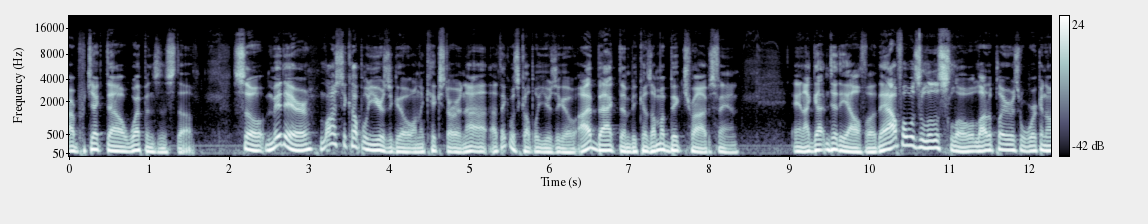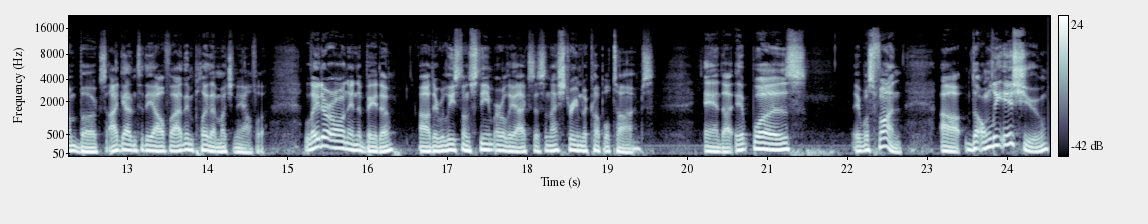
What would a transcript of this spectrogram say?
uh, projectile weapons and stuff. So Midair launched a couple years ago on the Kickstarter, and I, I think it was a couple years ago. I backed them because I'm a big Tribes fan and I got into the alpha. The alpha was a little slow. A lot of players were working on bugs. I got into the alpha. I didn't play that much in the alpha. Later on in the beta, uh, they released on Steam Early Access, and I streamed a couple times, and uh, it was it was fun. Uh, the only issue,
